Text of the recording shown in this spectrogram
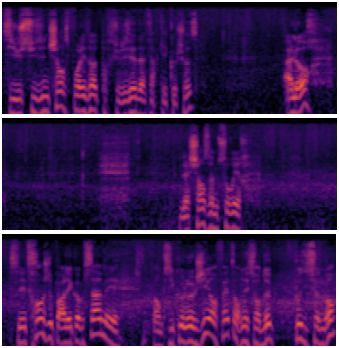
Si je suis une chance pour les autres parce que je les aide à faire quelque chose, alors la chance va me sourire. C'est étrange de parler comme ça, mais en psychologie, en fait, on est sur deux positionnements.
